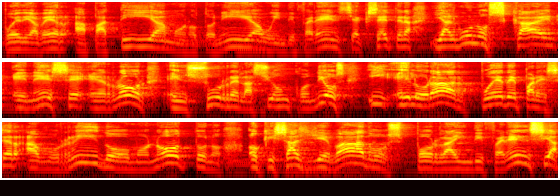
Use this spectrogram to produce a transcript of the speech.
Puede haber apatía, monotonía o indiferencia, etc. Y algunos caen en ese error en su relación con Dios. Y el orar puede parecer aburrido o monótono o quizás llevados por la indiferencia,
